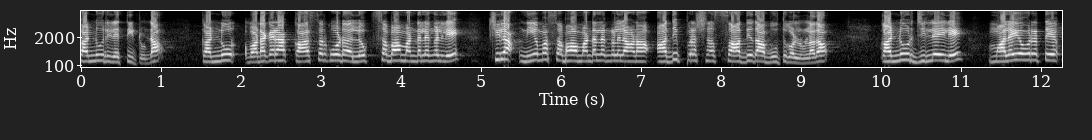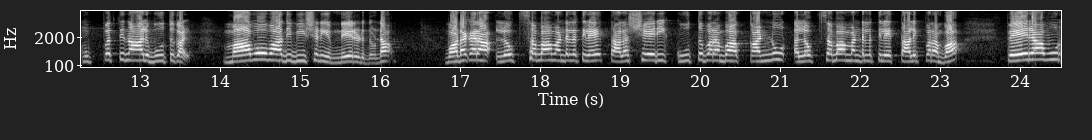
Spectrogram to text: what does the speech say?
കണ്ണൂരിലെത്തിയിട്ടുണ്ട്. കണ്ണൂർ വടകര കാസർഗോഡ് ലോക്സഭാ മണ്ഡലങ്ങളിലെ ചില നിയമസഭാ മണ്ഡലങ്ങളിലാണ് അതിപ്രശ്ന സാധ്യതാ ബൂത്തുകളുള്ളത്. കണ്ണൂർ ജില്ലയിലെ മലയോരത്തെ മുപ്പത്തിനാല് ബൂത്തുകൾ മാവോവാദി ഭീഷണിയും നേരിടുന്നുണ്ട്. വടകര ലോക്സഭാ മണ്ഡലത്തിലെ തലശ്ശേരി കൂത്തുപറമ്പ് കണ്ണൂർ ലോക്സഭാ മണ്ഡലത്തിലെ തളിപ്പറമ്പ് പേരാവൂർ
